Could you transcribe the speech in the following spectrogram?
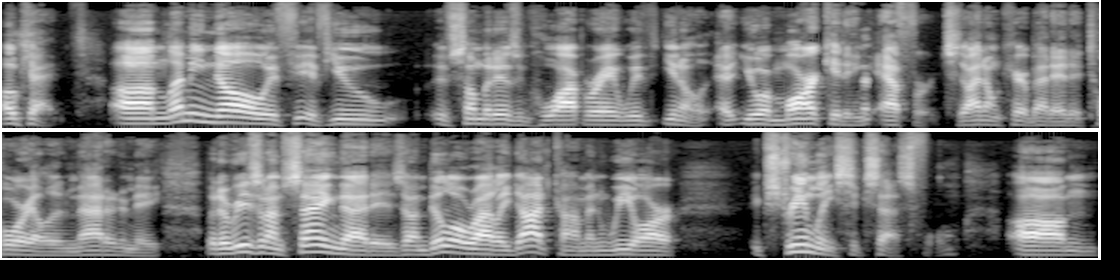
Okay. Um, let me know if, if you if somebody doesn't cooperate with you know your marketing efforts. I don't care about editorial; it doesn't matter to me. But the reason I'm saying that is on BillO'Reilly.com, and we are extremely successful. Um,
